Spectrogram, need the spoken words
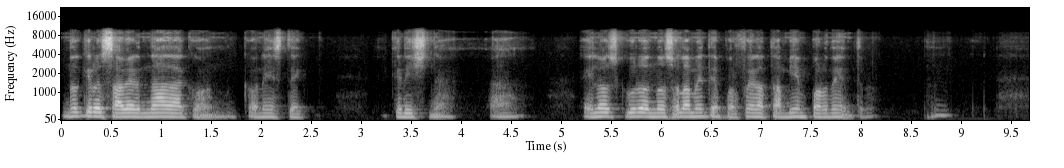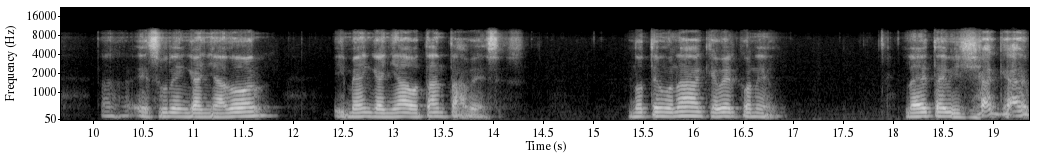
no quiero saber nada con, con este Krishna. ¿Ah? El oscuro no solamente por fuera, también por dentro. ¿Ah? Es un engañador y me ha engañado tantas veces. No tengo nada que ver con él. La Eta y Vishaka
